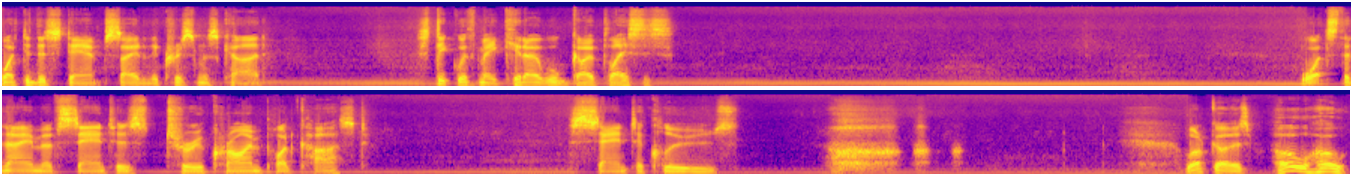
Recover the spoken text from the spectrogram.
What did the stamp say to the Christmas card? Stick with me, kiddo, we'll go places. What's the name of Santa's true crime podcast? Santa Clues. what goes ho ho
